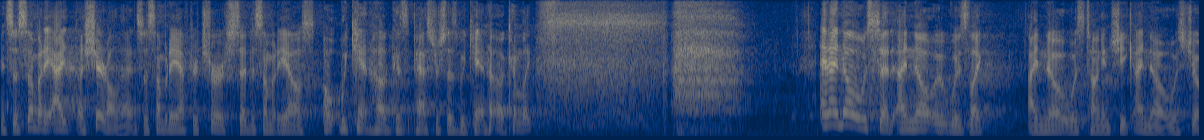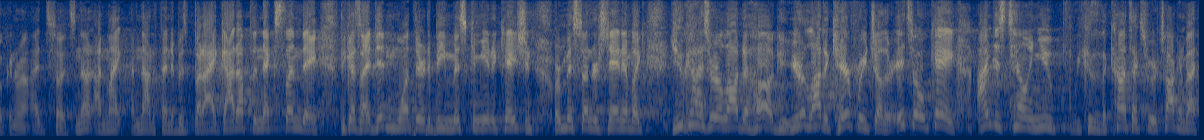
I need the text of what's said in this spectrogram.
And so somebody, I, I shared all that. And so somebody after church said to somebody else, Oh, we can't hug because the pastor says we can't hug. I'm like, and I know it was said, I know it was like I know it was tongue in cheek. I know it was joking around. So it's not, I'm, not, I'm not offended, but I got up the next Sunday because I didn't want there to be miscommunication or misunderstanding. I'm like, you guys are allowed to hug. You're allowed to care for each other. It's okay. I'm just telling you, because of the context we were talking about,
